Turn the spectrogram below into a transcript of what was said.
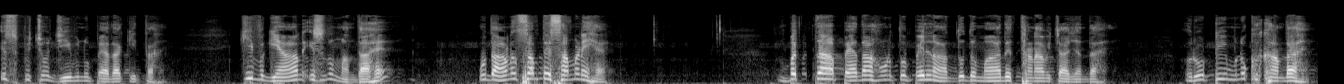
ਇਸ ਪਿੱਛੋਂ ਜੀਵ ਨੂੰ ਪੈਦਾ ਕੀਤਾ ਹੈ। ਕੀ ਵਿਗਿਆਨ ਇਸ ਨੂੰ ਮੰਨਦਾ ਹੈ? ਉਦਾਹਰਣ ਸਭ ਦੇ ਸਾਹਮਣੇ ਹੈ। ਬੱਚਾ ਪੈਦਾ ਹੋਣ ਤੋਂ ਪਹਿਲਾਂ ਦੁੱਧ ਮਾਂ ਦੇ ਥਣਾ ਵਿੱਚ ਆ ਜਾਂਦਾ ਹੈ। ਰੋਟੀ ਮਨੁੱਖ ਖਾਂਦਾ ਹੈ।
